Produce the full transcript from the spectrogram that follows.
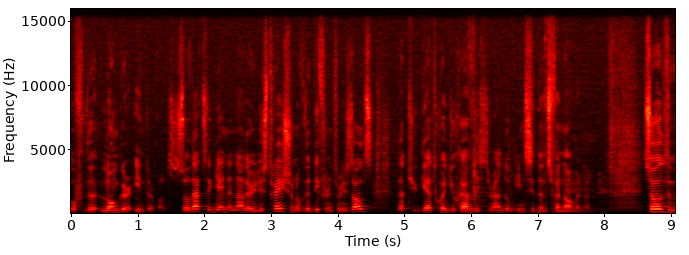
of the longer intervals. So that's again another illustration of the different results that you get when you have this random incidence phenomenon. So the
